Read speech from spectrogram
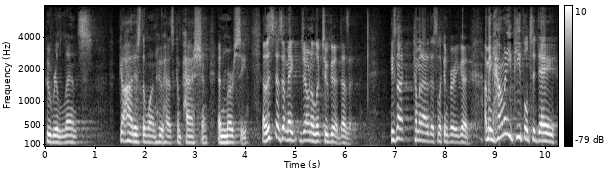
who relents. God is the one who has compassion and mercy. Now this doesn't make Jonah look too good, does it? He's not coming out of this looking very good. I mean, how many people today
